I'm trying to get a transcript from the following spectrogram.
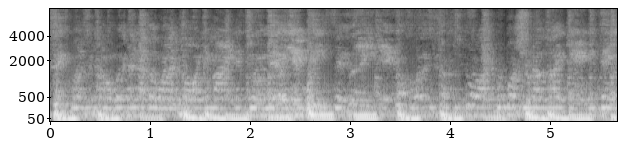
Sick was going with another one going in mind a million pieces. Proportional like anything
